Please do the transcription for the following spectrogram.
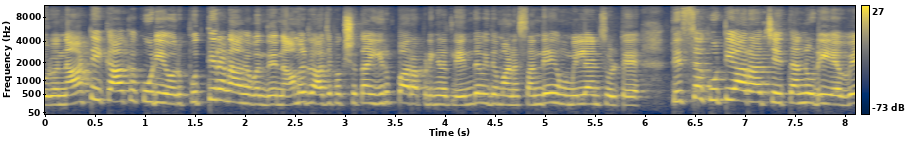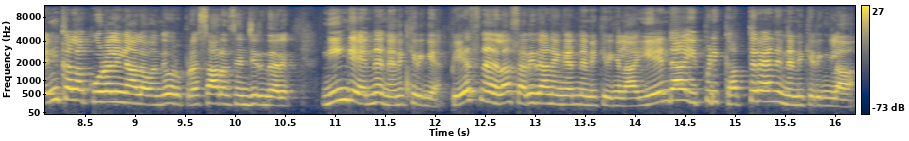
ஒரு நாட்டை காக்கக்கூடிய ஒரு புத்திரனாக வந்து நாமல் ராஜபக்ஷ தான் இருப்பார் அப்படிங்கறதுல எந்த விதமான சந்தேகமும் இல்லைன்னு சொல்லிட்டு திஸ்ஸ கூட்டி குட்டியாராச்சி தன்னுடைய வெண்கல குரலினால வந்து ஒரு பிரசாரம் செஞ்சிருந்தாரு. நீங்க என்ன நினைக்கிறீங்க? பேசுனதெல்லாம் சரிதானேங்கன்னு நினைக்கிறீங்களா? ஏன்டா இப்படி கத்துறேன்னு நினைக்கிறீங்களா?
